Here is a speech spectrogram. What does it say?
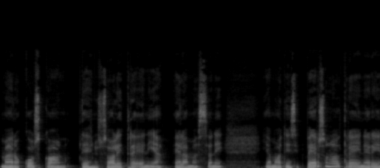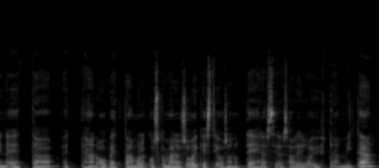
Mä en ole koskaan tehnyt salitreeniä elämässäni. Ja mä otin sitten personal trainerin, että, että hän opettaa mulle, koska mä en olisi oikeasti osannut tehdä siellä salilla yhtään mitään.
